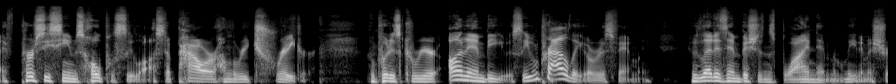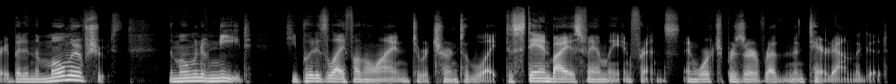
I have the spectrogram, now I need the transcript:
life. Percy seems hopelessly lost, a power hungry traitor who put his career unambiguously, even proudly, over his family, who let his ambitions blind him and lead him astray. But in the moment of truth, the moment of need, he put his life on the line to return to the light, to stand by his family and friends, and work to preserve rather than tear down the good.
